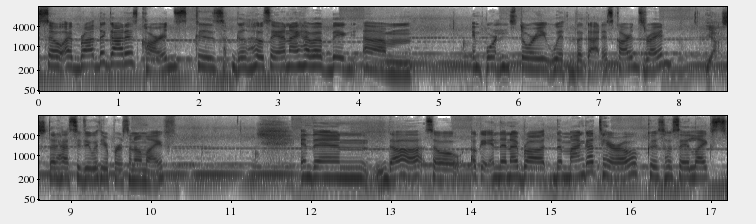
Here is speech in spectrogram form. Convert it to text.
So I brought the goddess cards because Jose and I have a big um, important story with the goddess cards, right? Yes. that has to do with your personal life. And then, duh. So, okay. And then I brought the manga tarot because Jose likes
